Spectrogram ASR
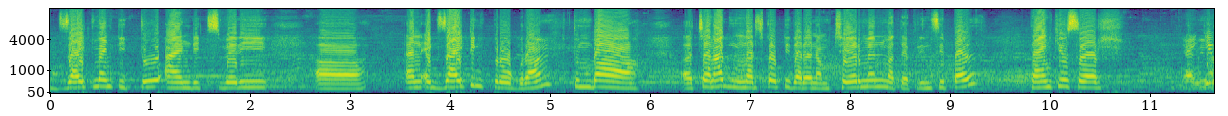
ಎಕ್ಸೈಟ್ಮೆಂಟ್ ಇತ್ತು and it's very an exciting programme ತುಂಬ ಚೆನ್ನಾಗಿ ನಡೆಸ್ಕೊಟ್ಟಿದ್ದಾರೆ ನಮ್ಮ ಚೇರ್ಮನ್ ಮತ್ತು principal thank you sir thank you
